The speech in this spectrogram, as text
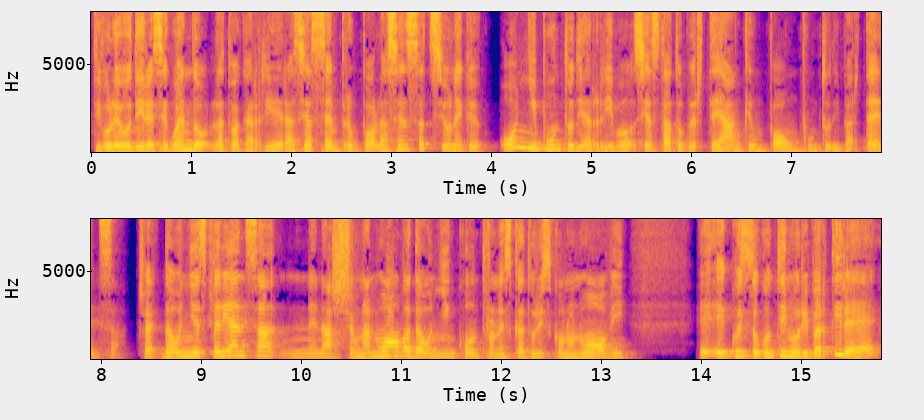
ti volevo dire, seguendo la tua carriera, si ha sempre un po' la sensazione che ogni punto di arrivo sia stato per te anche un po' un punto di partenza. Cioè, da ogni esperienza ne nasce una nuova, da ogni incontro ne scaturiscono nuovi. E, e, questo continuo ripartire è,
